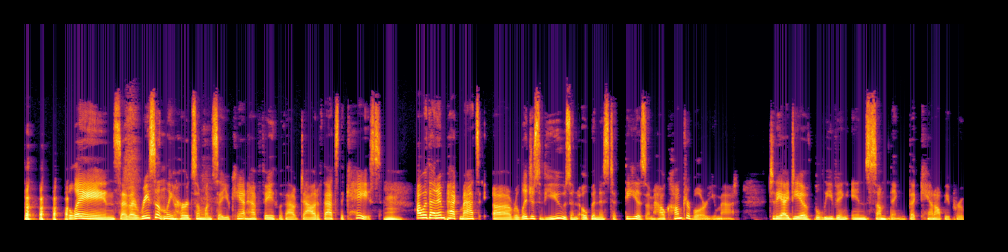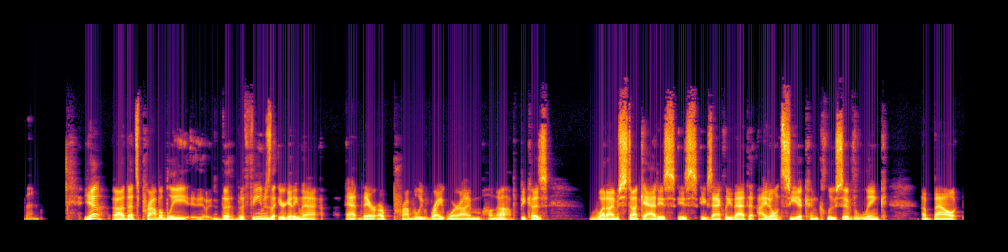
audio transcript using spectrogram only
Blaine says, I recently heard someone say you can't have faith without doubt. If that's the case, Hmm. how would that impact Matt's uh, religious views and openness to theism? How comfortable are you, Matt, to the idea of believing in something that cannot be proven? Yeah, uh, that's probably the the themes that you're getting that at there are probably right where I'm hung up because what I'm stuck at is is exactly that that I don't see a conclusive link about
